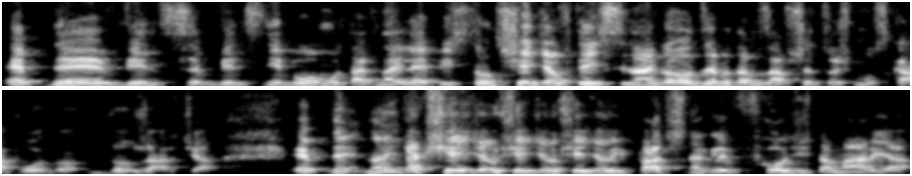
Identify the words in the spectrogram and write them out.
E, więc, więc nie było mu tak najlepiej. Stąd siedział w tej synagodze, bo tam zawsze coś mu skapło do, do żarcia. No i tak siedział, siedział, siedział i patrz, nagle wchodzi ta Maria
